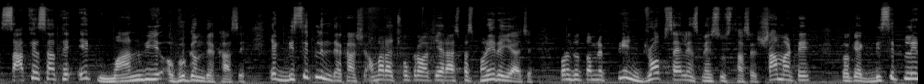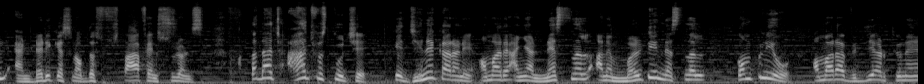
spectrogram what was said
સાથે સાથે એક માનવીય અભિગમ દેખાશે, એક ડિસિપ્લિન દેખાશે. અમારા છોકરાઓ અત્યારે આસપાસ ભણી રહ્યા છે, પરંતુ તમને પિન ડ્રોપ સાયલેન્સ મહેસૂસ થશે. શા માટે? તો કે discipline and dedication of the staff and students કદાચ આ જ વસ્તુ છે કે જેને કારણે અમારે અહીંયા નેશનલ અને મલ્ટીનેશનલ કંપનીઓ અમારા વિદ્યાર્થીઓને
